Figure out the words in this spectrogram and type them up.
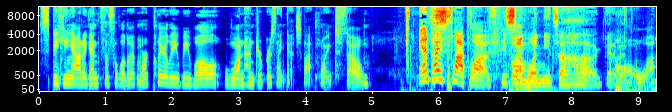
speaking out against this a little bit more clearly, we will 100% get to that point. So, anti SLAPP laws, people. Someone needs a hug, Devin. Oh.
